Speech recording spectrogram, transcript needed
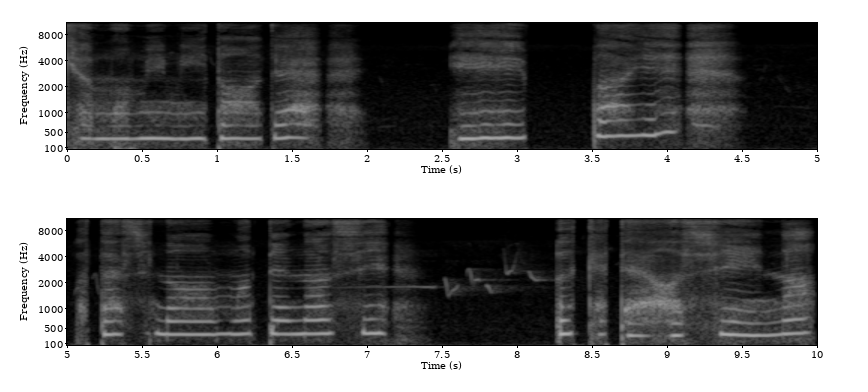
ケモ耳堂でいっぱい私のおもてなし受けてほしいな。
